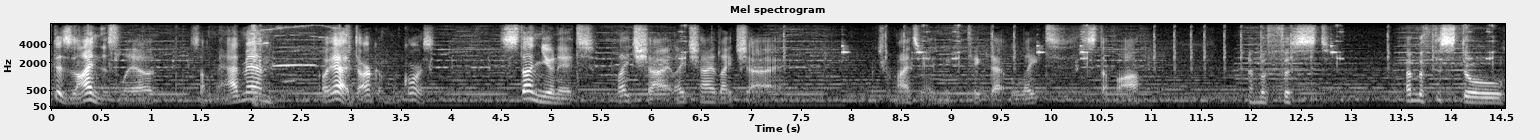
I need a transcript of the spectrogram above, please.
Who designed this layout? Some madman? Oh yeah, Darkham, of course. Stun unit. Light shy, light shy, light shy. Which reminds me, I need to take that light stuff off. Amethyst. Amethysto.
